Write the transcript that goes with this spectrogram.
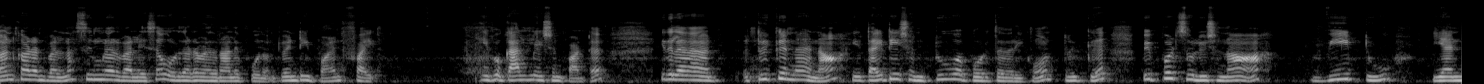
Concordant வேல்னா சிம்லர் வேல்யூஸை ஒரு தடவை எழுதினாலே போதும். Twenty point five. இப்போ கால்குலேஷன் பாட்டு. இதில் ட்ரிக் என்னன்னா டைட்டேஷன் டூவை பொறுத்த வரைக்கும் ட்ரிக்கு பிப்பட் சொல்யூஷனாக வி டூ என்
